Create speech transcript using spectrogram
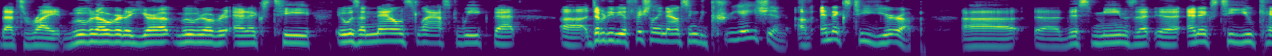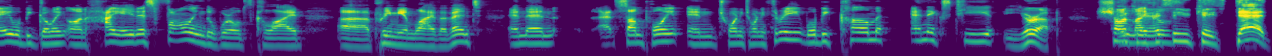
that's right moving over to europe moving over to nxt it was announced last week that uh wwe officially announcing the creation of nxt europe uh, uh, this means that uh, NXT UK will be going on hiatus following the Worlds Collide uh, premium live event, and then at some point in 2023 will become NXT Europe. Shawn AKA Michaels, UK's dead,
